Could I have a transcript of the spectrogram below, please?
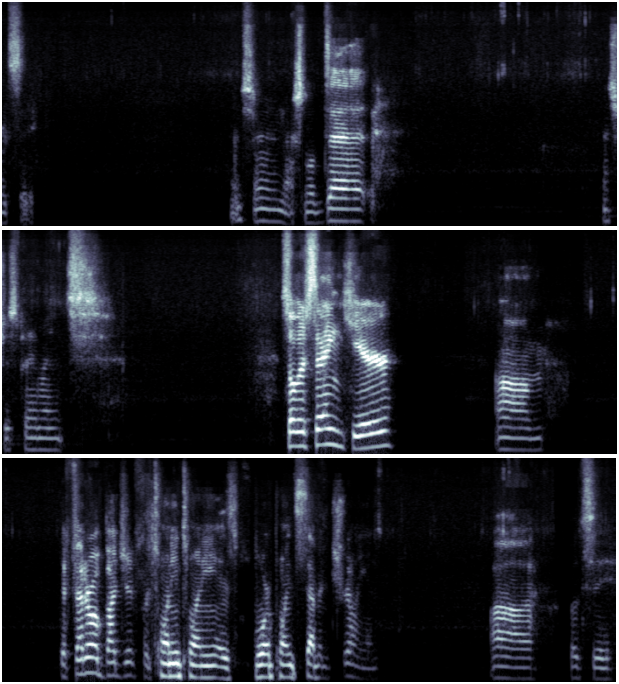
let's see. Pension, national debt, interest payments. So they're saying here, um, the federal budget for 2020 is 4.7 trillion. Uh, let's see.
